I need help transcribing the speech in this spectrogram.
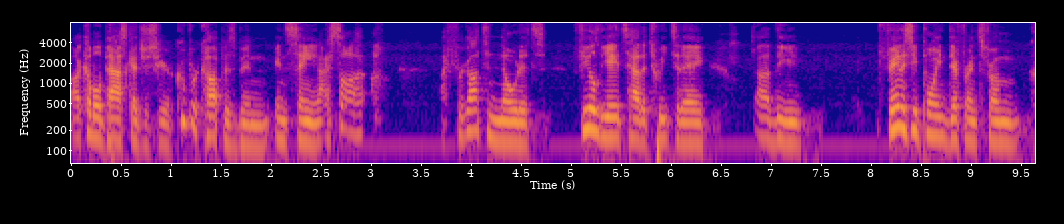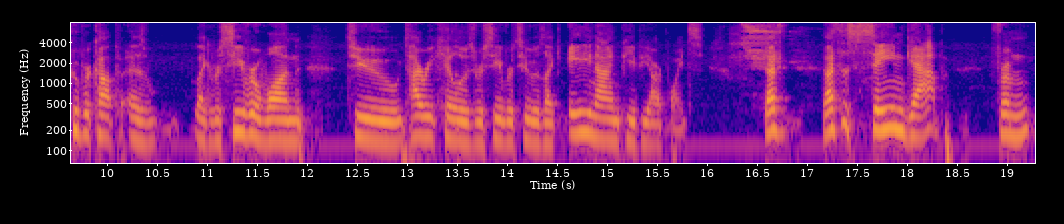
a couple of pass catchers here. Cooper Kupp has been insane. I saw, I forgot to note it. Field Yates had a tweet today. Uh, the fantasy point difference from Cooper Kupp as like receiver one to Tyreek Hill, who's receiver two, is like 89 PPR points. That's that's the same gap from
